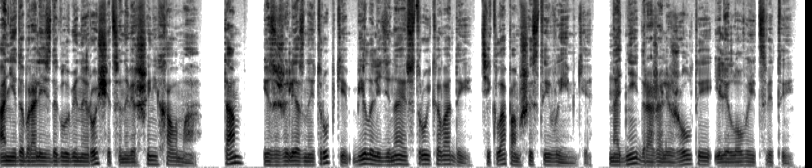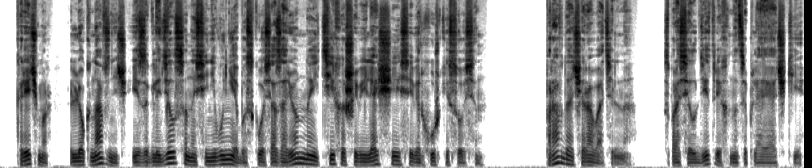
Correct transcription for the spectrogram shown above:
Они добрались до глубины рощицы на вершине холма. Там из железной трубки била ледяная струйка воды, текла по мшистой выемке. Над ней дрожали желтые и лиловые цветы. Кречмар лег навзничь и загляделся на синеву неба сквозь озаренные, тихо шевелящиеся верхушки сосен. «Правда очаровательно?» — спросил Дитрих, нацепляя очки.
